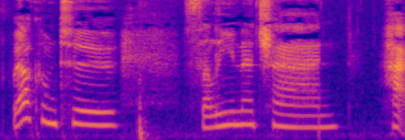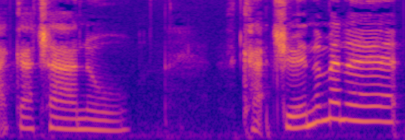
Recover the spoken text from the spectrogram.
Welcome to Selina Chan Hakka channel. Catch you in a minute.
